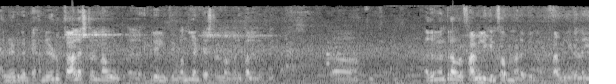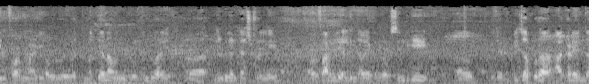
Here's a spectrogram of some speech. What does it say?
ಹನ್ನೆರಡು ಗಂಟೆ, ಹನ್ನೆರಡು ಕಾಲಷ್ಟರಲ್ಲಿ ನಾವು ಹೆಬ್ರಿಯಲ್ಲಿದ್ವಿ ಒಂದು ಗಂಟೆ ಅಷ್ಟರಲ್ಲಿ ನಾವು ಮಣಿಪಾಲಲ್ಲಿದ್ವಿ ಅದರ ನಂತರ ಅವ್ರ ಫ್ಯಾಮಿಲಿಗೆ ಇನ್ಫಾರ್ಮ್ ಮಾಡಿದ್ವಿ ನಾವು ಫ್ಯಾಮಿಲಿಗೆಲ್ಲ ಇನ್ಫಾರ್ಮ್ ಮಾಡಿ ಅವರು ಇವತ್ತು ಮಧ್ಯಾಹ್ನ ಒಂದು ಒಂದೂವರೆ ಎರಡು ಗಂಟೆ ಅಷ್ಟರಲ್ಲಿ ಅವ್ರ ಫ್ಯಾಮಿಲಿ ಅಲ್ಲಿಂದ ಯಾಕಂದರೆ ಅವ್ರು ಸಿಂದಗಿ ಬಿಜಾಪುರ ಆ ಕಡೆಯಿಂದ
